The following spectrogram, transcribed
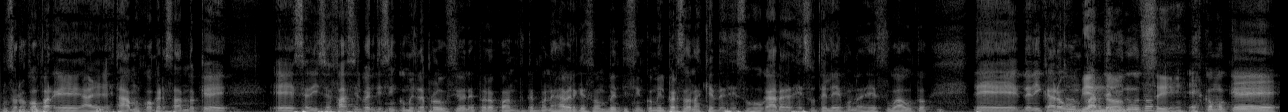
Nosotros eh, estábamos conversando que eh, se dice fácil 25 mil reproducciones, pero cuando te pones a ver que son 25 mil personas que desde sus hogares, desde su teléfono, desde su auto, te dedicaron un par de minutos, sí. es como que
